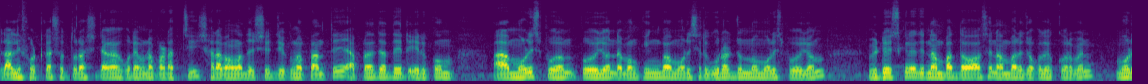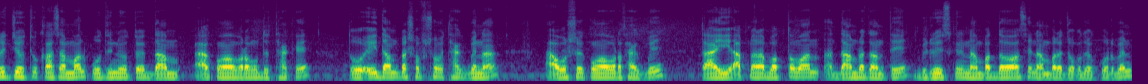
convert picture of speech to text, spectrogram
লালি ফটকা সত্তর আশি টাকা করে আমরা পাঠাচ্ছি সারা বাংলাদেশের যে কোনো প্রান্তে। আপনারা যাদের এরকম মরিচ প্রয়োজন- এবং কিংবা মরিচের গুঁড়ার জন্য মরিচ প্রয়োজন ভিডিও স্ক্রিনে যে নাম্বার দেওয়া আছে নাম্বারে যোগাযোগ করবেন। মরিচ যেহেতু কাঁচামাল প্রতিনিয়ত দাম কমাবার মধ্যে থাকে। তো এই দামটা সবসময় থাকবে না, অবশ্যই কমাবরা থাকবে। তাই আপনারা বর্তমান দামটা জানতে ভিডিও স্ক্রিনে নাম্বার দেওয়া আছে নাম্বারে যোগাযোগ করবেন।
